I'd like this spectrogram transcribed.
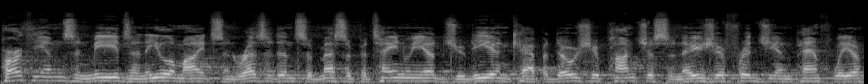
Parthians and Medes and Elamites and residents of Mesopotamia, Judea and Cappadocia, Pontus and Asia, Phrygia and Pamphylia,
